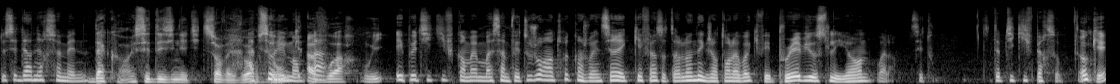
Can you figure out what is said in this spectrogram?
de ces dernières semaines. D'accord, et c'est Designated Survivor, Absolument. donc à ah. voir, oui. Et petit kiff quand même, moi ça me fait toujours un truc quand je vois une série avec Kiefer Sutherland et que j'entends la voix qui fait Previously on, voilà, c'est tout. C'est un petit kiff perso. Ok.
